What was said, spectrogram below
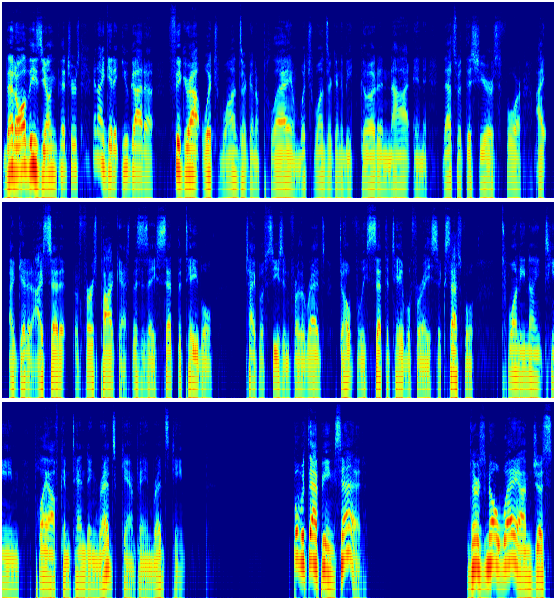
that all these young pitchers, and I get it, you got to figure out which ones are going to play and which ones are going to be good and not. And that's what this year is for. I, I get it. I said it the first podcast. This is a set the table type of season for the Reds to hopefully set the table for a successful 2019 playoff contending Reds campaign, Reds team. But with that being said, there's no way I'm just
